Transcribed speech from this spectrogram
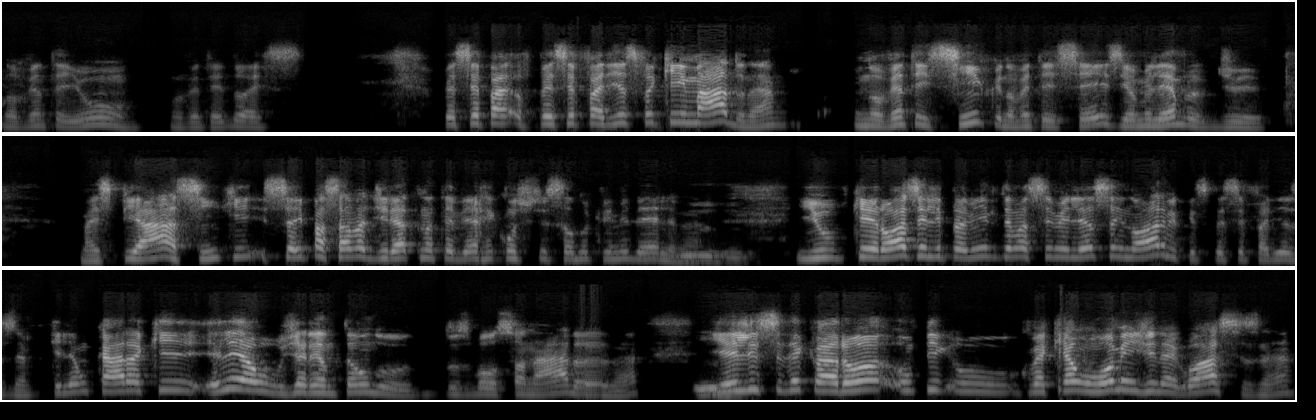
91, 92. O PC, o PC Farias foi queimado, né? Em 95 e 96, e eu me lembro de mas espiar assim que isso aí passava direto na TV a reconstituição do crime dele, né? Uhum. E o Queiroz, ele para mim, ele tem uma semelhança enorme com esse PC Farias, né? Porque ele é um cara que ele é o gerentão do, dos Bolsonaro, né? Uhum. E ele se declarou um, um, como é que é um homem de negócios, né?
